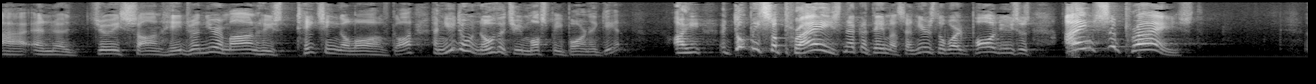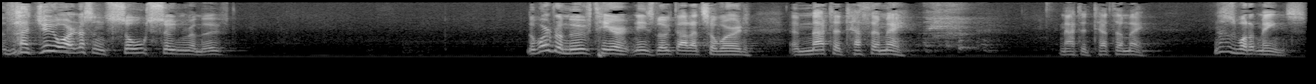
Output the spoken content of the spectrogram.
uh, in the Jewish Sanhedrin. You're a man who's teaching the law of God, and you don't know that you must be born again. I, don't be surprised, Nicodemus. And here's the word Paul uses I'm surprised that you are, listen, so soon removed. The word removed here needs looked at. It's a word metatithemi. Metatithemi. This is what it means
